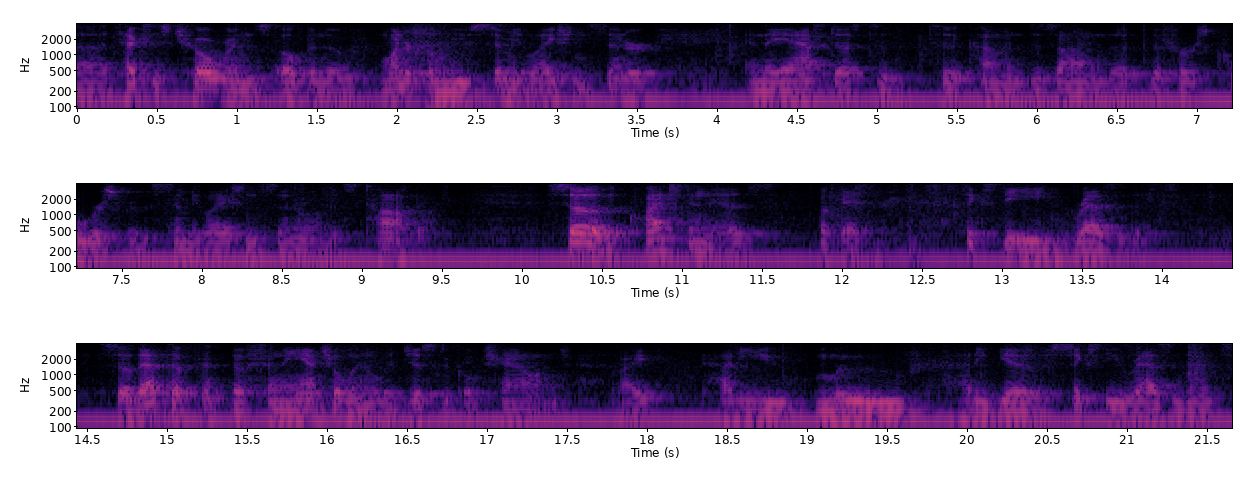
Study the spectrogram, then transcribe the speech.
uh, Texas Children's opened a wonderful new simulation center, and they asked us to, to come and design the, the first course for the simulation center on this topic. So the question is, okay, 60 residents. So that's a, a financial and logistical challenge, right? How do you move, how do you give 60 residents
